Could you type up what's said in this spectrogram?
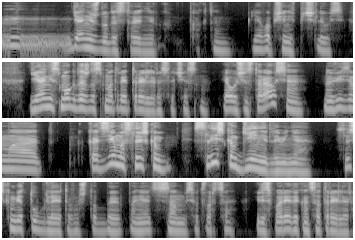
М, Я не жду Stranding. Как-то я вообще не впечатлился. Я не смог даже досмотреть трейлер, если честно. Я очень старался, но, видимо, Кадзима слишком, слишком гений для меня. Слишком я туп для этого, чтобы понять замысел Творца. Или смотреть до конца трейлера.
